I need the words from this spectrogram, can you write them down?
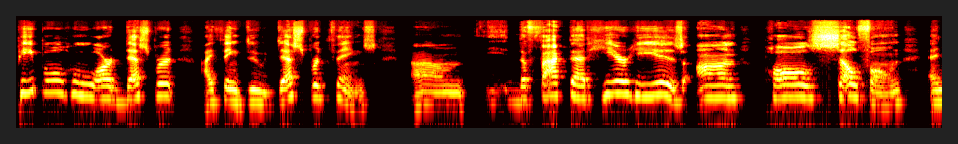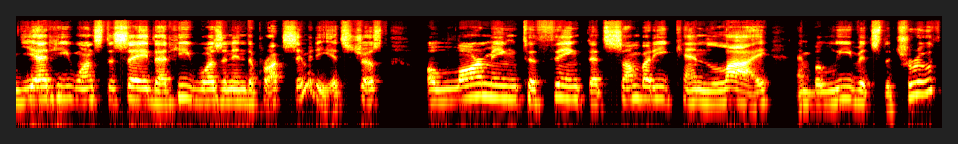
people who are desperate, I think, do desperate things. Um, the fact that here he is on Paul's cell phone, and yet he wants to say that he wasn't in the proximity. It's just alarming to think that somebody can lie and believe it's the truth.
